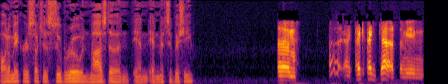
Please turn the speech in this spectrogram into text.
automakers such as Subaru and Mazda and and, and Mitsubishi? Um, I, I, I guess. I mean,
